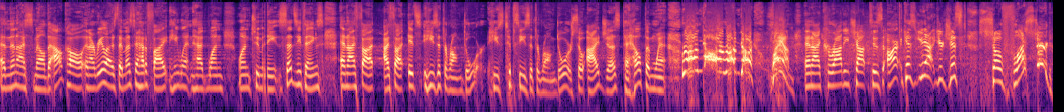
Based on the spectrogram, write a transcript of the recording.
And then I smelled the alcohol and I realized they must have had a fight. He went and had one, one too many sudsy things. And I thought, I thought, it's, he's at the wrong door. He's tipsy, he's at the wrong door. So I just, to help him, went, wrong door, wrong door wham! And I karate chopped his arm because you know you're just so flustered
